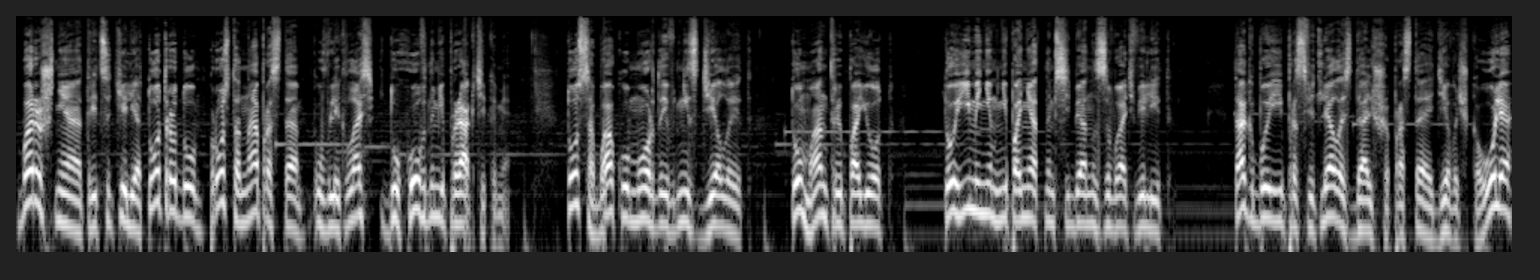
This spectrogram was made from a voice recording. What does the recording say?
Барышня 30 лет от роду просто-напросто увлеклась духовными практиками. То собаку мордой вниз делает, то мантры поет, то именем непонятным себя называть велит. Так бы и просветлялась дальше простая девочка Оля,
